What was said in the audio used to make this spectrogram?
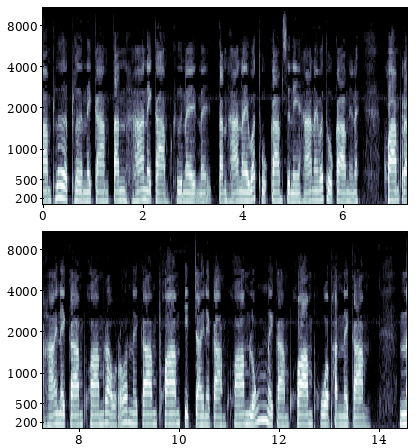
ามเพลิดเพลินในกามตัณหาในกาม คือในในตัณหาในวัตถุกามเสน่หาในวัตถุกามเนี่ยนะความกระหายในกามความเร่าร้อนในกาม ความติดใจในกาม ความหลงในกาม ความพัวพันในกาม ใน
